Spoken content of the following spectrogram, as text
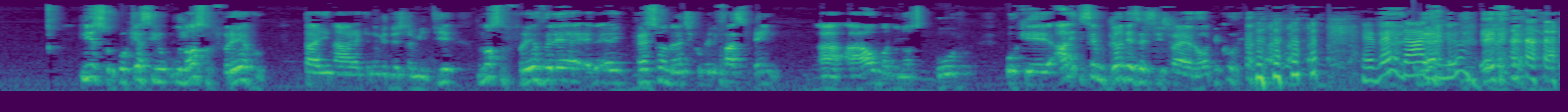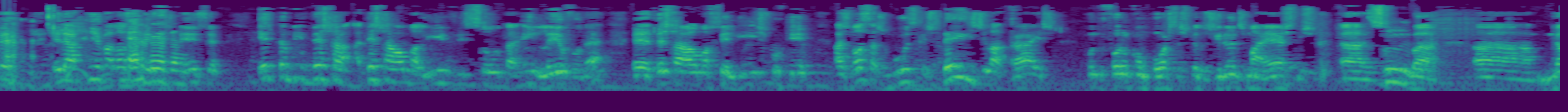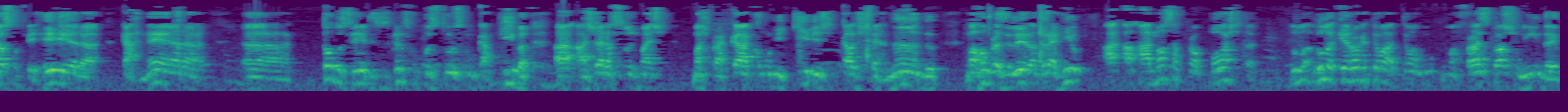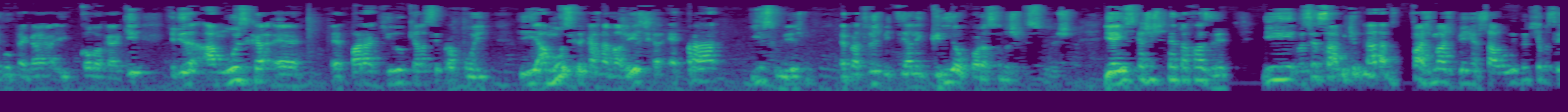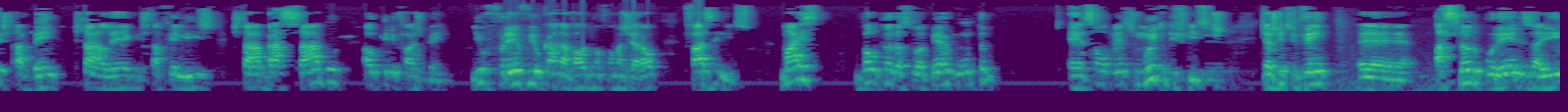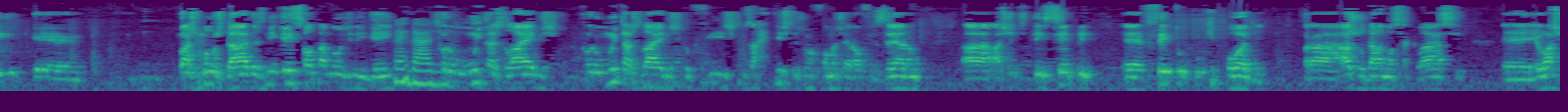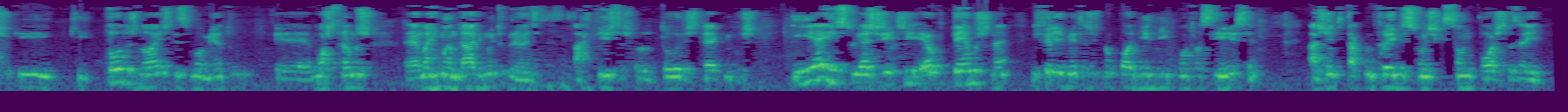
nisso, porque assim, o, o nosso frevo está aí na área que não me deixa mentir, o nosso frevo ele é, ele é impressionante como ele faz bem a, a, alma do nosso povo, porque além de ser um grande exercício aeróbico, é verdade, né? viu? Ele, ele, ativa a nossa é resistência. Ele também deixa, deixa a alma livre, solta, em levo, né? É, deixa a alma feliz, porque as nossas músicas, desde lá atrás, quando foram compostas pelos grandes maestros, uh, Zumba, uh, Nelson Ferreira, Carnera, uh, todos eles, os grandes compositores como Capiba, as gerações mais, mais para cá, como Miquiles, Carlos Fernando, Marrom Brasileiro, André Rio. A, a, a nossa proposta, Lula, Lula Queiroga tem, uma, tem uma, uma, frase que eu acho linda, eu vou pegar e colocar aqui, que diz, a música é, é para aquilo que ela se propõe. E a música carnavalesca é para isso mesmo, é para transmitir alegria ao coração das pessoas. E é isso que a gente tenta fazer. E você sabe que nada faz mais bem à saúde do que você estar bem, estar alegre, estar feliz, estar abraçado ao que lhe faz bem. E o frevo e o carnaval, de uma forma geral, fazem isso. Mas, voltando à sua pergunta, é, são momentos muito difíceis que a gente vem é, passando por eles aí é, com as mãos dadas, ninguém solta a mão de ninguém. Verdade. Foram muitas lives, foram muitas lives que eu fiz, que os artistas, de uma forma geral, fizeram. a gente tem sempre é, feito o que pode para ajudar a nossa classe. É, eu acho que, que todos nós, nesse momento, é, mostramos uma irmandade muito grande. Artistas, produtores, técnicos. E é isso, e a gente é o que temos, né? Infelizmente, a gente não pode ir contra a ciência. A gente está com proibições que são impostas aí.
